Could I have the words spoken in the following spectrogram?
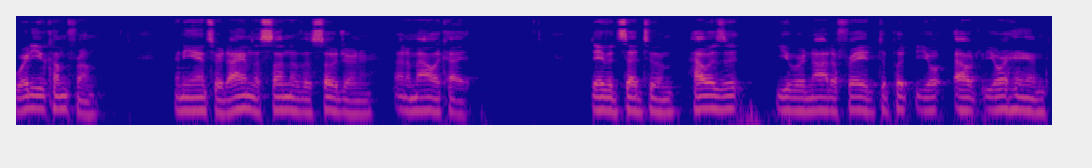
Where do you come from? And he answered, I am the son of a sojourner, an Amalekite. David said to him, How is it you were not afraid to put your, out your hand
